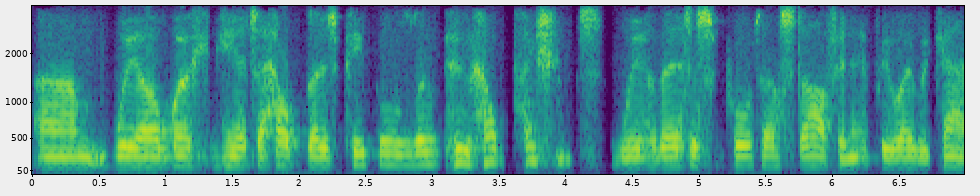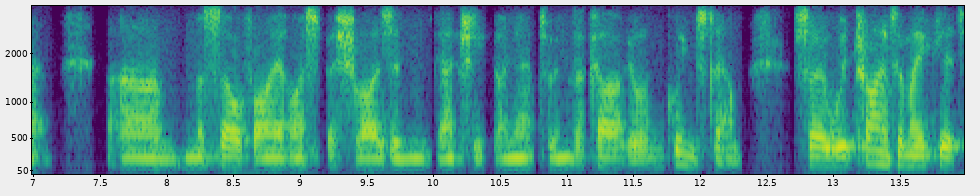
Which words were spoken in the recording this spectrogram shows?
um, we are working here to help those people who help patients. We are there to support our staff in every way we can. Um, myself, I, I specialise in actually going out to Invercargill and Queenstown. So we're trying to make it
